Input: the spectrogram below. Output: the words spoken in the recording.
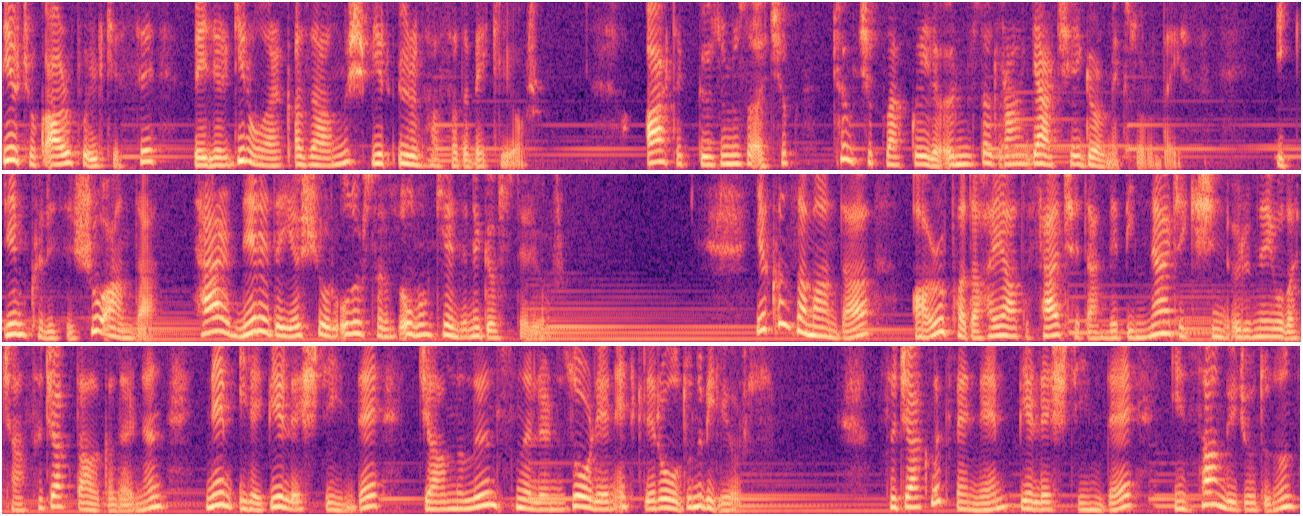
Birçok Avrupa ülkesi belirgin olarak azalmış bir ürün hasadı bekliyor. Artık gözümüzü açıp tüm çıplaklığıyla önümüzde duran gerçeği görmek zorundayız. İklim krizi şu anda her nerede yaşıyor olursanız olun kendini gösteriyor. Yakın zamanda Avrupa'da hayatı felç eden ve binlerce kişinin ölümüne yol açan sıcak dalgalarının nem ile birleştiğinde canlılığın sınırlarını zorlayan etkileri olduğunu biliyoruz. Sıcaklık ve nem birleştiğinde insan vücudunun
